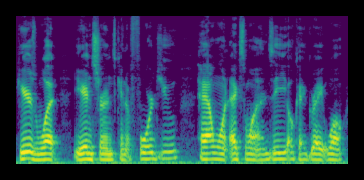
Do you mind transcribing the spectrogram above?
here's what your insurance can afford you. Hey, I want X, Y, and Z. Okay, great. Well,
